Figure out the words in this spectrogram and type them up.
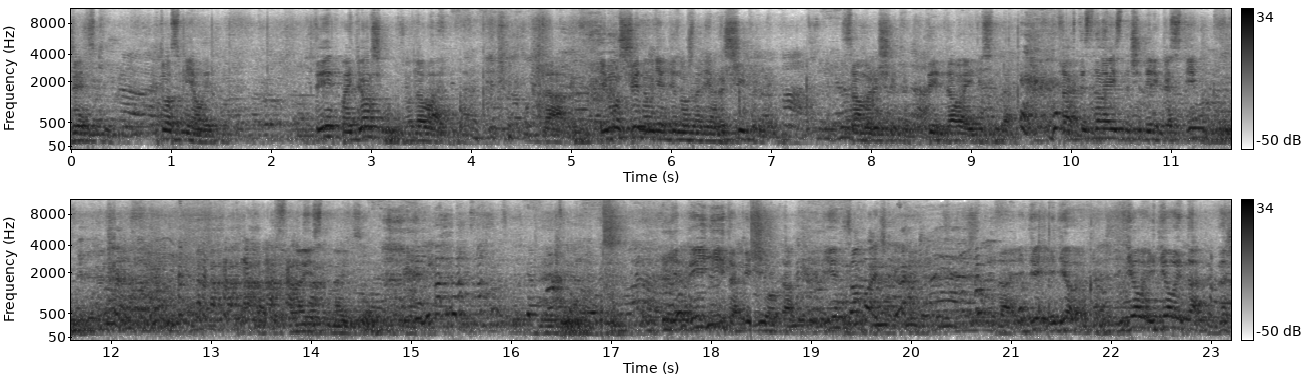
женский. Кто смелый? Ты пойдешь? Ну давай. Да. И мужчина мне где нужен один решительный. Самый решительный. Ты давай иди сюда. Так, ты становись на четыре кости. Так, становись, становись. Иди, Ты иди так, иди вот так. Иди. Собачка. Да, и, де- и делай, и делай, и делай так, знаешь.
